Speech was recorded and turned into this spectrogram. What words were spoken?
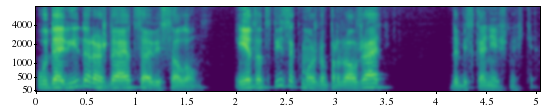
у Давида рождается Авесолом. И этот список можно продолжать до бесконечности.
